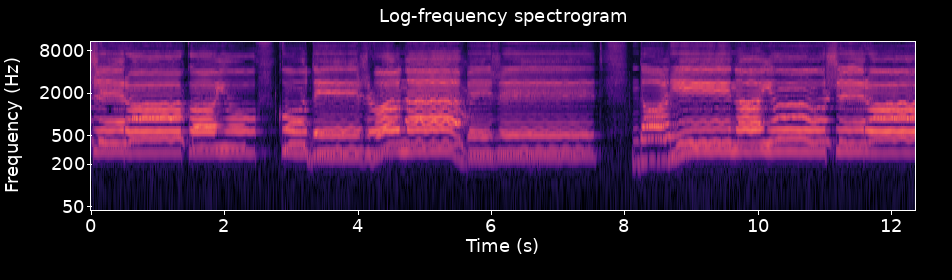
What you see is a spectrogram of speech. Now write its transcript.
szyrokою, kudyż wona by żyt. Dolinою szyrokою,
